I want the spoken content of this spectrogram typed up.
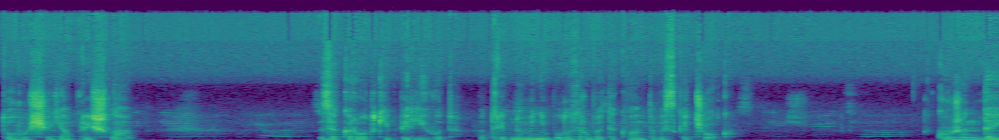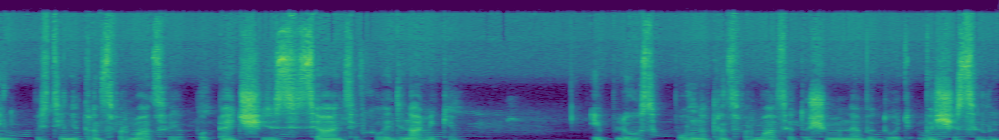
того, що я прийшла, за короткий період потрібно мені було зробити квантовий скачок. Кожен день постійні трансформації по 5-6 сеансів холодинаміки і плюс повна трансформація, то що мене ведуть вищі сили.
